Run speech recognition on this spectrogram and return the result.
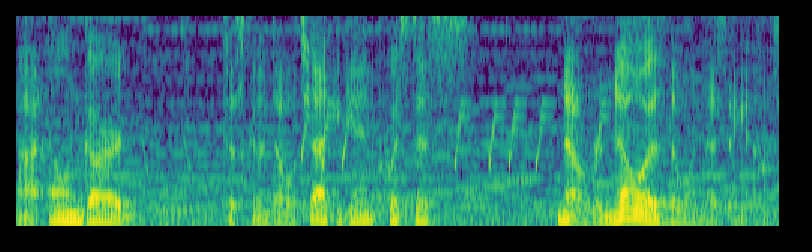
Uh, Elem-Guard, just gonna double check again. Quistis. No, Rinoa is the one missing out.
